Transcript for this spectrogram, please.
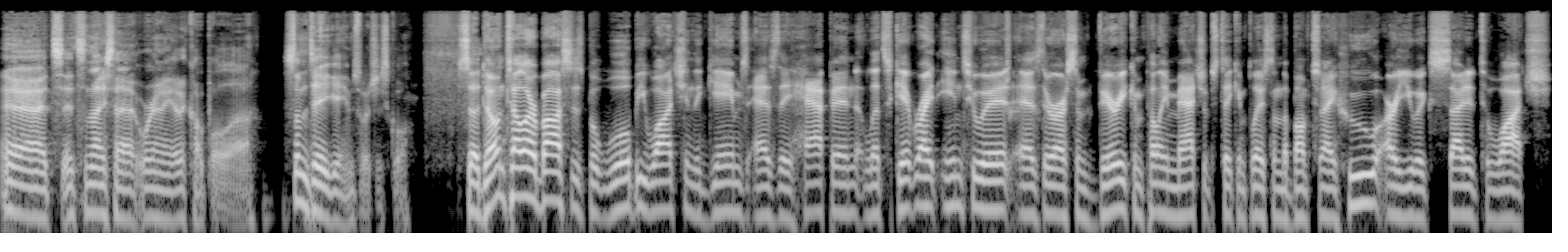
yeah, it's it's nice that we're going to get a couple uh some day games, which is cool. So don't tell our bosses, but we'll be watching the games as they happen. Let's get right into it as there are some very compelling matchups taking place on the bump tonight. Who are you excited to watch,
